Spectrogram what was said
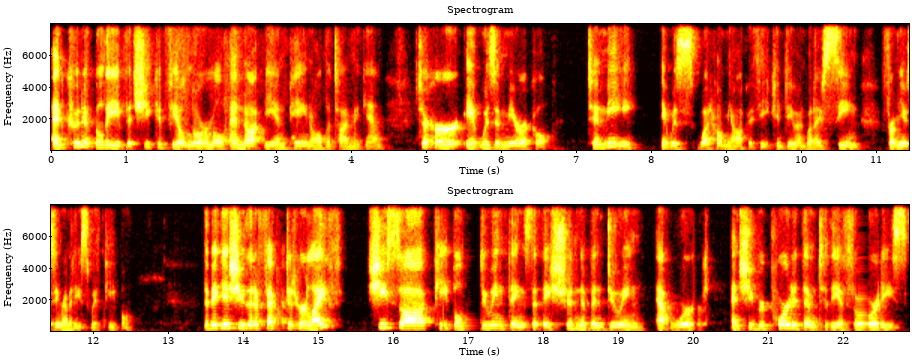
and couldn't believe that she could feel normal and not be in pain all the time again. To her, it was a miracle. To me, it was what homeopathy can do and what I've seen from using remedies with people. The big issue that affected her life, she saw people doing things that they shouldn't have been doing at work, and she reported them to the authorities.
